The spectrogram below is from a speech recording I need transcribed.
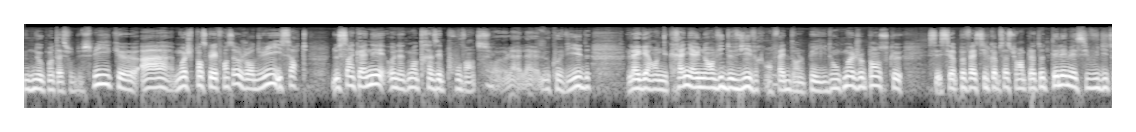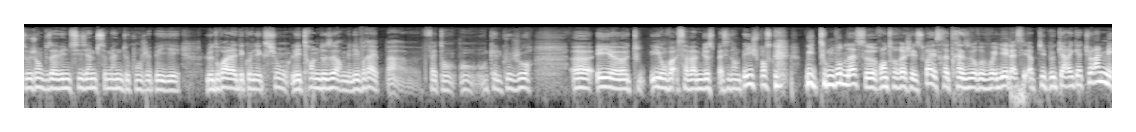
une augmentation du SMIC, euh, à... Moi, je pense que les Français, aujourd'hui, ils sortent de cinq années, honnêtement, très éprouvantes. Sur la- la- le Covid, la guerre en Ukraine, il y a une envie de vivre, en fait, dans le pays. Donc, moi, je pense que c'est un peu facile comme ça sur un plateau de télé, mais si vous dites aux gens, vous avez une sixième semaine de congé payé, le droit à la déconnexion, les 32 heures, mais les vrais, pas faites en, en- en quelques jours, euh, et, euh, tout- et on va, ça va mieux se passer dans le pays, je pense que, oui, tout le monde, là, se rentrerait chez soi et serait très heureux. Vous voyez, là, c'est un petit peu caricatural, mais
